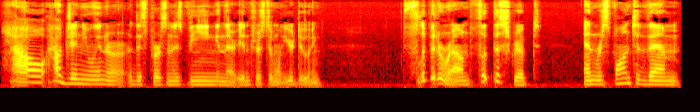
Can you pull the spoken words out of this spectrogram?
how how genuine or this person is being in their interest in what you're doing, flip it around, flip the script, and respond to them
